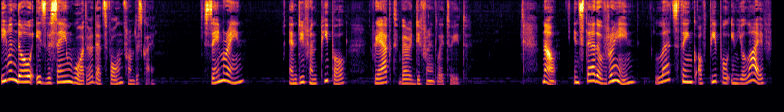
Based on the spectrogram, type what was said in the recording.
Even though it's the same water that's fallen from the sky, same rain, and different people react very differently to it. Now, instead of rain, let's think of people in your life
